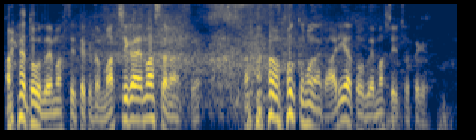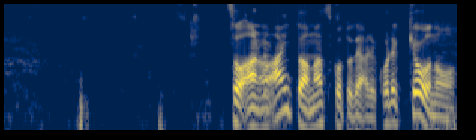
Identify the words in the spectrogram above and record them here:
ありがとうございますって言ったけど、間違えましたなんですね。僕もなんかありがとうございました言っちゃったけど。そう、あの、愛とは待つことである。これ今日の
